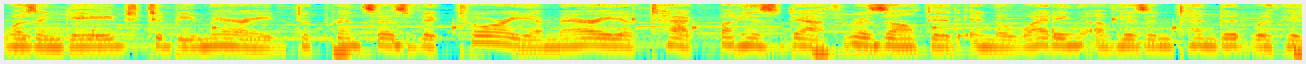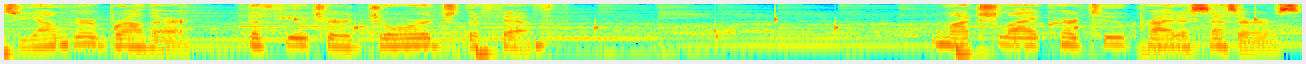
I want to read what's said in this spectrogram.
was engaged to be married to Princess Victoria Mary of Teck but his death resulted in the wedding of his intended with his younger brother, the future George V. Much like her two predecessors,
